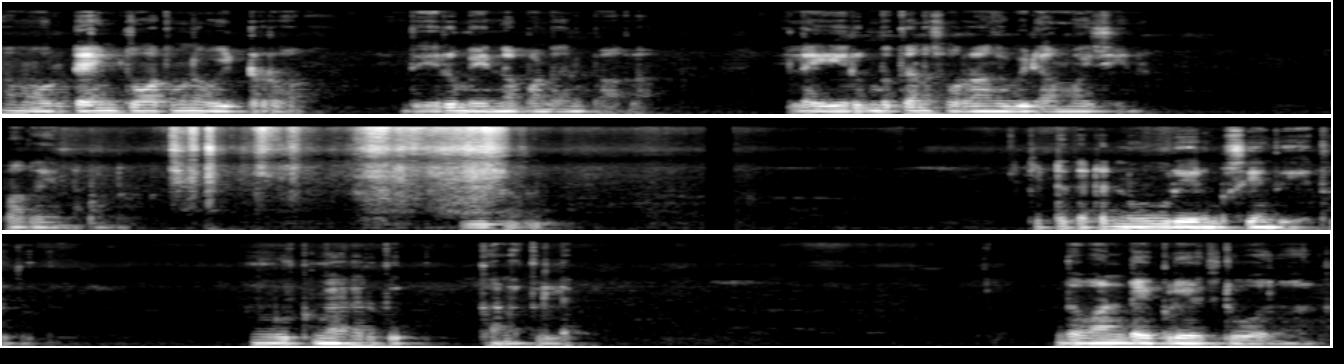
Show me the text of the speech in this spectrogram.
நம்ம ஒரு டைம் தோற்றோம்னா விட்டுறோம். இந்த எறும்பு என்ன பண்ணுதுன்னு பார்க்கலாம். இல்லை எறும்பு தானே சொல்கிறாங்க விடாமுயற்சின்னு. பார்க்க என்ன பண்ணுறது கிட்டத்தட்ட நூறு எறும்பு சேர்ந்து ஏற்றுது நூறுக்கு மேலே இருக்குது கணக்கு இல்லை இந்த வண்டை எப்படி எடுத்துகிட்டு போதும்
